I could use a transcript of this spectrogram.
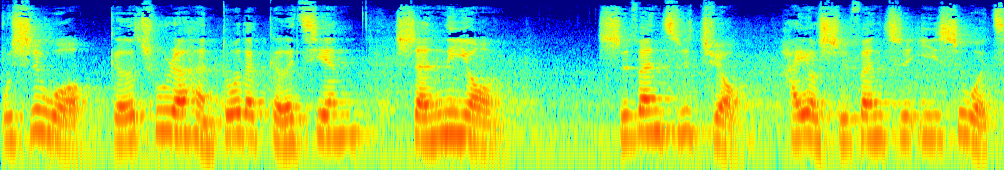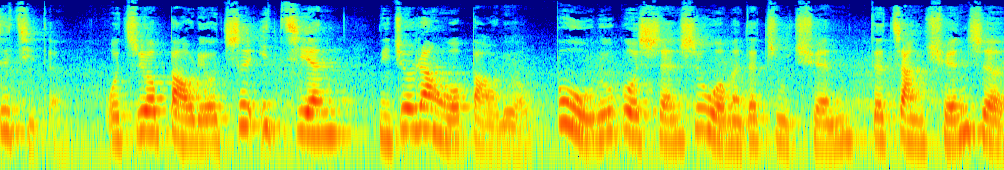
不是我隔出了很多的隔间，神你有十分之九，还有十分之一是我自己的，我只有保留这一间。你就让我保留。不，如果神是我们的主权的掌权者，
